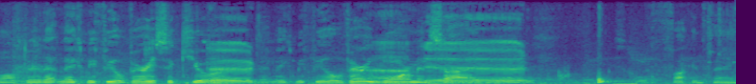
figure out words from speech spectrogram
Walter. That makes me feel very secure. Dude. That makes me feel very warm uh, inside. Dude. This whole fucking thing.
